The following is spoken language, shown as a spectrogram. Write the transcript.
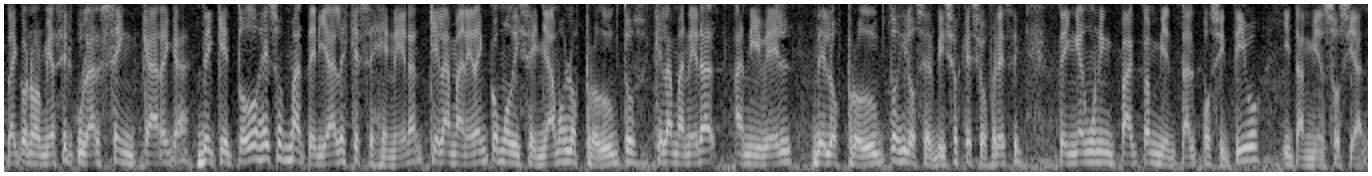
La economía circular se encarga de que todos esos materiales que se generan, que la manera en cómo diseñamos los productos, que la manera a nivel de los productos y los servicios que se ofrecen tengan un impacto ambiental positivo y también social.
